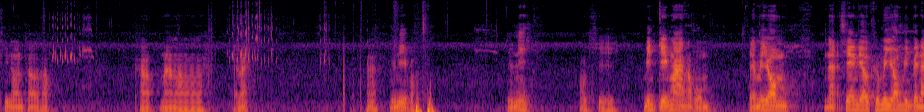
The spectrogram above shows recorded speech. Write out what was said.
ที่นอนเขาครับ ครับมามามามาไปไหม ฮะอยู่นี่ป่ะอยู่นี่ โอเค บินเก่งมากครับผม แต่ไม่ยอมนะเสียงเดียวคือไม่ยอมบินไปไหน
